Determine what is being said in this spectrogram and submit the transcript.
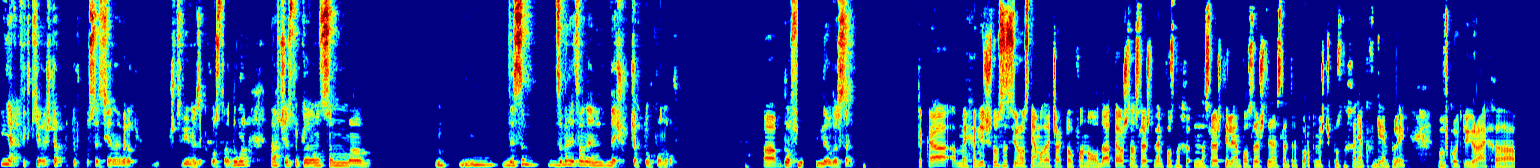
и някакви такива неща, които в последствие най-вероятно ще видим за какво става дума. Аз честно казвам съм не съм, за мен това не е нещо чак толкова ново. А, не удърсай. Така, механично със сигурност няма да е чак толкова много. Да, те още на следващия ден пуснаха, на следващия или на последващия ден след репорта ми ще пуснаха някакъв геймплей, в който играеха,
